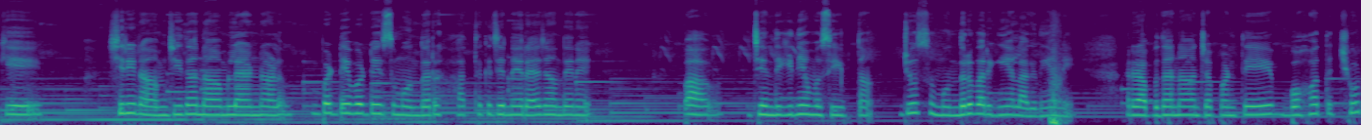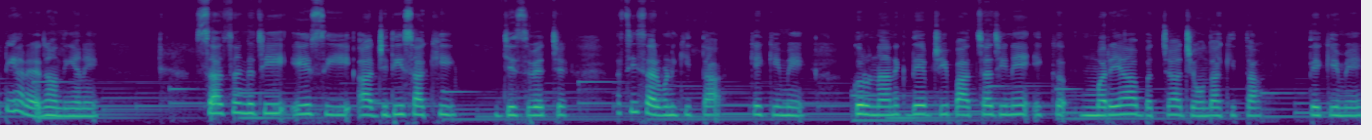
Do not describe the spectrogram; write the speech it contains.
ਕਿ ਸ਼੍ਰੀ ਰਾਮ ਜੀ ਦਾ ਨਾਮ ਲੈਣ ਨਾਲ ਵੱਡੇ ਵੱਡੇ ਸਮੁੰਦਰ ਹੱਥ ਜਿੰਨੇ ਰਹਿ ਜਾਂਦੇ ਨੇ, ਭਾਵ ਜ਼ਿੰਦਗੀ ਦੀਆਂ ਮੁਸੀਬਤਾਂ ਜੋ ਸਮੁੰਦਰ ਵਰਗੀਆਂ ਲੱਗਦੀਆਂ ਨੇ, ਰੱਬ ਦਾ ਨਾਮ ਜਪਣ ਤੇ ਬਹੁਤ ਛੋਟੀਆਂ ਰਹਿ ਜਾਂਦੀਆਂ ਨੇ। ਸਤਸੰਗ ਜੀ, ਇਹ ਸੀ ਅੱਜ ਦੀ ਸਾਖੀ, ਜਿਸ ਵਿੱਚ ਅਸੀਂ ਸਰਵਣ ਕੀਤਾ ਕਿ ਕਿਵੇਂ ਗੁਰੂ ਨਾਨਕ ਦੇਵ ਜੀ ਪਾਤਸ਼ਾਹ ਜੀ ਨੇ ਇੱਕ ਮਰਿਆ ਬੱਚਾ ਜਿਉਂਦਾ ਕੀਤਾ ਤੇ ਕਿਵੇਂ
